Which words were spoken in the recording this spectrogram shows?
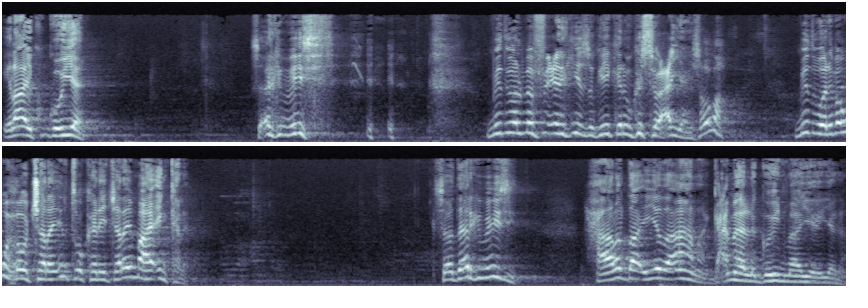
ilaa ku gooyaan. Soo arki maysid mid walba ficilkiisu kii kale uu ka soocan yahay soo ma mid waliba wuxuu jaray intuu kani jaray maaha in kale. Soo arki maysid xaaladdaa iyada ahna gacmaha la goyn maayo iyaga.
